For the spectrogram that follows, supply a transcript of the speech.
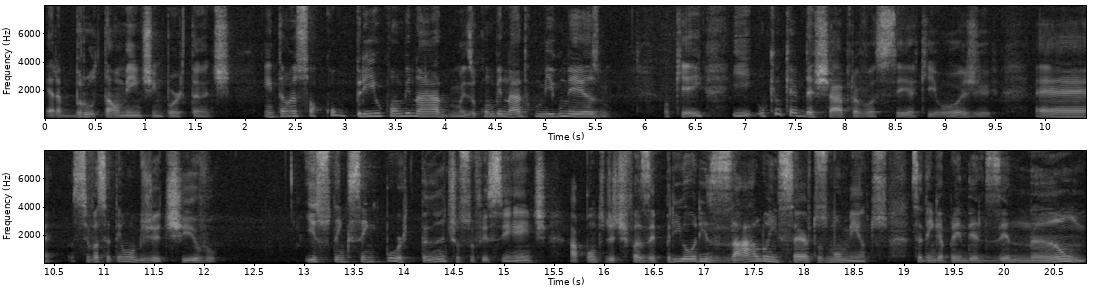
era brutalmente importante. Então eu só cumpri o combinado, mas o combinado comigo mesmo. Ok? E o que eu quero deixar para você aqui hoje é: se você tem um objetivo isso tem que ser importante o suficiente a ponto de te fazer priorizá-lo em certos momentos. Você tem que aprender a dizer não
